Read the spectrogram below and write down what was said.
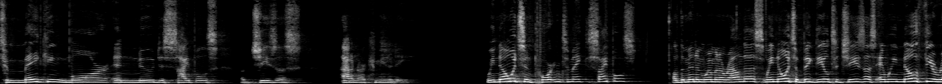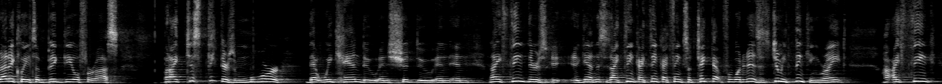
to making more and new disciples of Jesus out in our community. We know it's important to make disciples of the men and women around us. We know it's a big deal to Jesus, and we know theoretically it's a big deal for us. But I just think there's more that we can do and should do. And, and, and I think there's, again, this is I think, I think, I think. So take that for what it is. It's Jimmy thinking, right? I think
